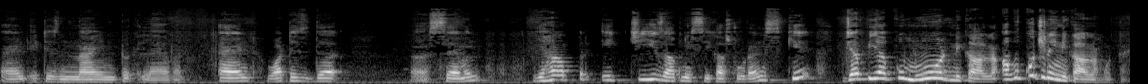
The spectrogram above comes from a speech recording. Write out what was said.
and it is 9 to 11. And what is the uh, 7? यहाँ पर एक चीज़ आपने सीखा स्टूडेंट्स कि जब भी आपको मोड निकालना आपको कुछ नहीं निकालना होता है।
